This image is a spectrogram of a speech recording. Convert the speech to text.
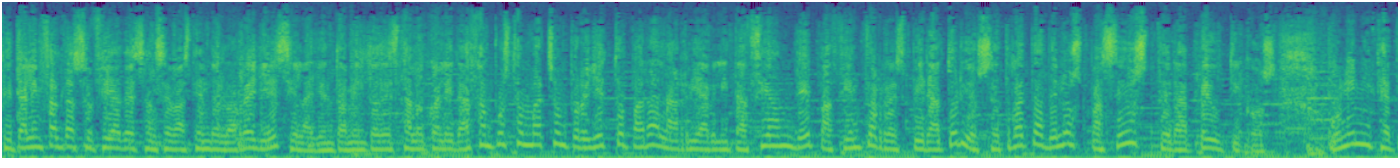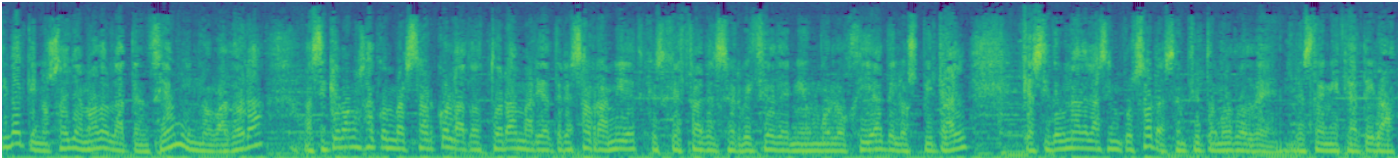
Hospital Infanta Sofía de San Sebastián de los Reyes y el Ayuntamiento de esta localidad han puesto en marcha un proyecto para la rehabilitación de pacientes respiratorios. Se trata de los paseos terapéuticos, una iniciativa que nos ha llamado la atención, innovadora, así que vamos a conversar con la doctora María Teresa Ramírez, que es jefa del Servicio de Neumología del hospital, que ha sido una de las impulsoras, en cierto modo, de, de esta iniciativa.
